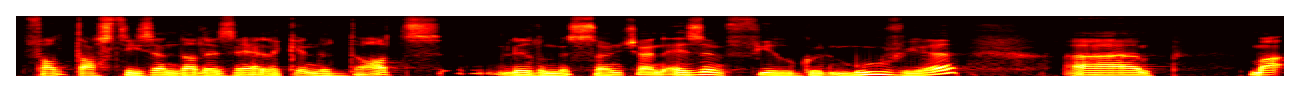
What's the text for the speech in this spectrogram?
fantastisch. En dat is eigenlijk inderdaad... Little Miss Sunshine is een feel-good movie. Hè? Uh, maar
